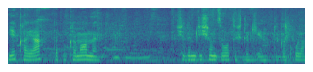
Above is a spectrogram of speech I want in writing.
Nie, Kaja? Te Pokemony. 70 zł takie, taka kula.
